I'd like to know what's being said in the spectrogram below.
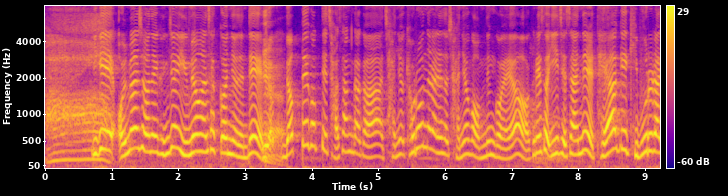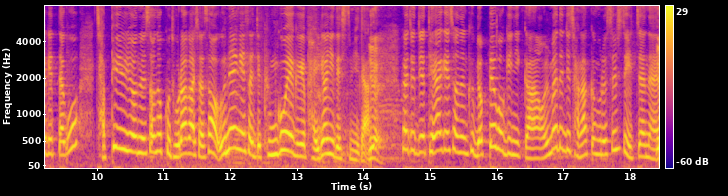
아. 이게 얼마 전에 굉장히 유명한 사건이었는데 예. 몇- 몇백억 대 자산가가 자녀 결혼을 안 해서 자녀가 없는 거예요. 그래서 이 재산을 대학에 기부를 하겠다고 자필 위원을 써놓고 돌아가셔서 은행에서 이제 금고에 그게 발견이 됐습니다. 예. 그래서 이제 대학에서는 그 몇백억이니까 얼마든지 장학금으로 쓸 수 있잖아요.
